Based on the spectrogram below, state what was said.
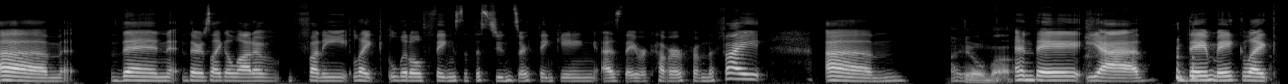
Um. Then there's like a lot of funny, like little things that the students are thinking as they recover from the fight. Um. Aoyama. and they yeah they make like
